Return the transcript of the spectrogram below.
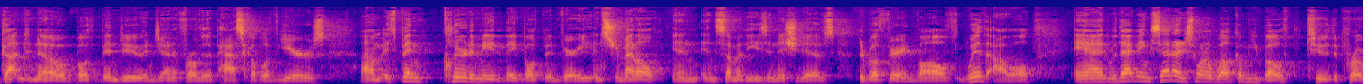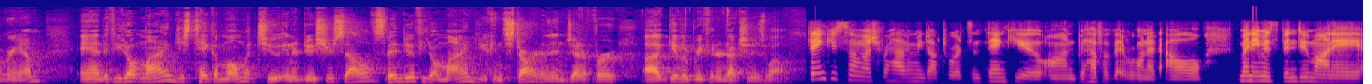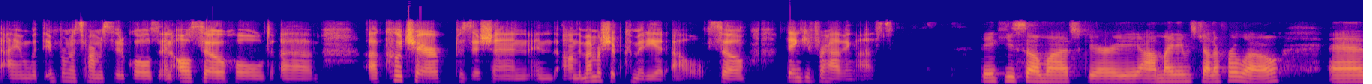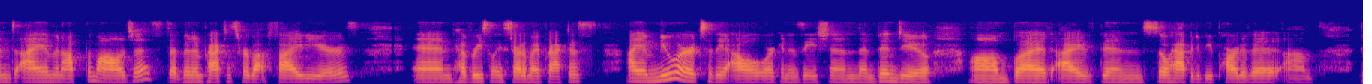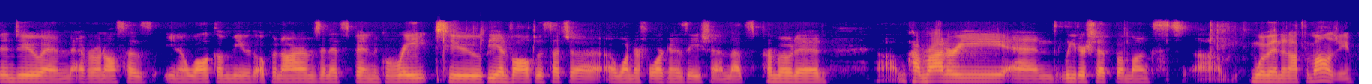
gotten to know both Bindu and Jennifer over the past couple of years, um, it's been clear to me that they've both been very instrumental in, in some of these initiatives. They're both very involved with OWL. And with that being said, I just want to welcome you both to the program. And if you don't mind, just take a moment to introduce yourselves. Bindu, if you don't mind, you can start, and then Jennifer, uh, give a brief introduction as well. Thank you so much for having me, Dr. Wörtz, and thank you on behalf of everyone at OWL. My name is Bindu Manne. I am with Imprimis Pharmaceuticals and also hold uh, a co-chair position in, on the membership committee at OWL. So thank you for having us. Thank you so much, Gary. Uh, my name is Jennifer Loh, and I am an ophthalmologist. I've been in practice for about five years and have recently started my practice. I am newer to the OWL organization than Bindu, um, but I've been so happy to be part of it. Um, Bindu and everyone else has, you know, welcomed me with open arms. And it's been great to be involved with such a, a wonderful organization that's promoted um, camaraderie and leadership amongst um, women in ophthalmology.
